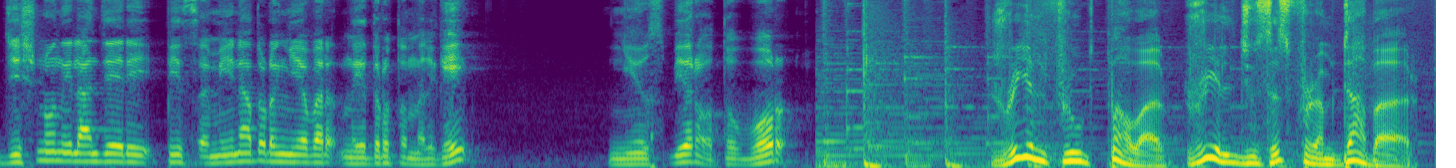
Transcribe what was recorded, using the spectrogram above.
Jishnu Neelancheri P Sameena തുടങ്ങിയവർ നേതൃത്വം നൽകി news bureau Thuvur real fruit power real juices from Dabur.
